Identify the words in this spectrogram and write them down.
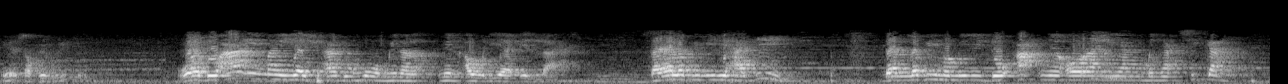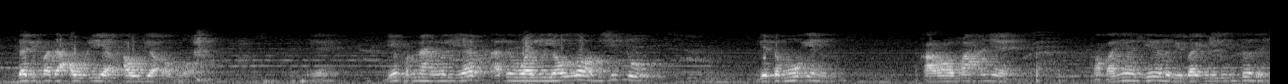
Ya, sampai begitu. Wa du'ai man yashhaduhu min min awliyaillah. Saya lebih milih haji dan lebih memilih doanya orang yang menyaksikan daripada aulia aulia Allah. Ya. Dia pernah melihat ada wali Allah di situ. Dia temuin karomahnya Makanya dia lebih baik milih itu deh.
